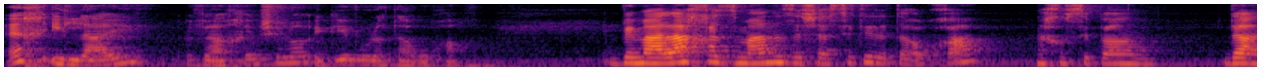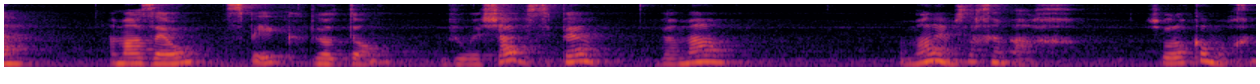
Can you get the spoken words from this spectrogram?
איך אילי והאחים שלו הגיבו לתערוכה? במהלך הזמן הזה שעשיתי את התערוכה, אנחנו סיפרנו. דן אמר זהו, מספיק, ואותו, והוא ישב וסיפר, ואמר, הוא אמר להם, יש לכם אח שהוא לא כמוכם.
